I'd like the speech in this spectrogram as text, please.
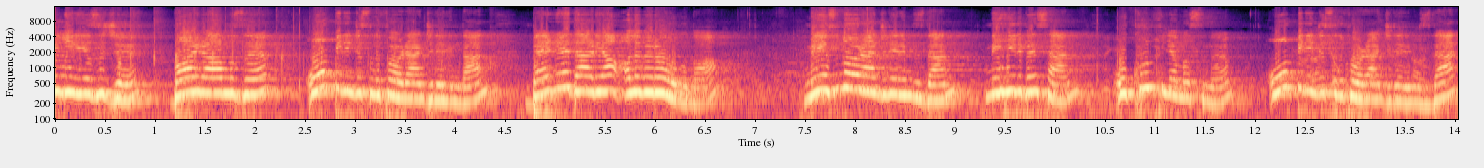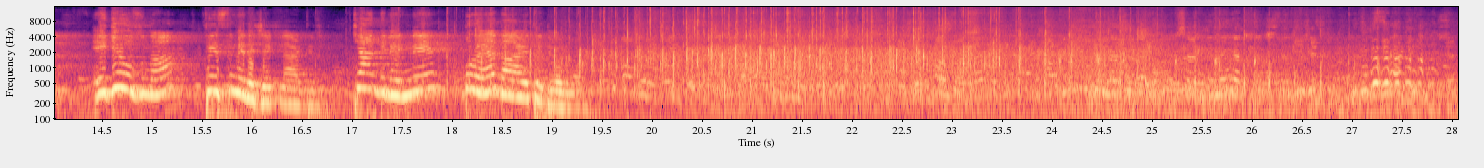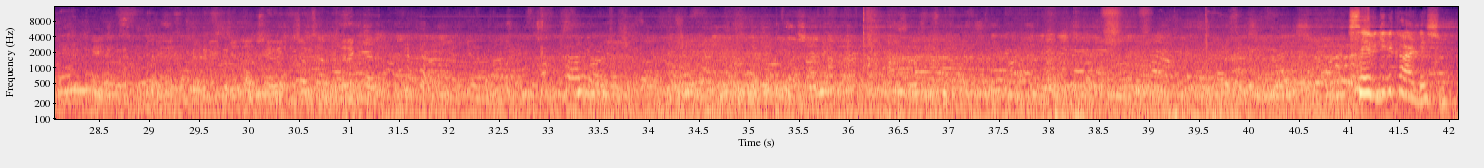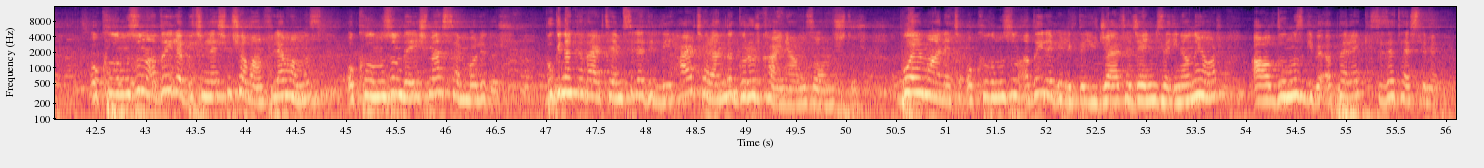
Cihangir Yazıcı bayrağımızı 11. sınıf öğrencilerinden Berre Derya Alaveroğlu'na, mezun öğrencilerimizden Nehir Besen, okul flamasını 11. sınıf öğrencilerimizden Ege Uzun'a teslim edeceklerdir. Kendilerini buraya davet ediyorum. Sevgili kardeşim, okulumuzun adıyla bütünleşmiş olan flamamız okulumuzun değişmez sembolüdür. Bugüne kadar temsil edildiği her törende gurur kaynağımız olmuştur. Bu emaneti okulumuzun adıyla birlikte yücelteceğinize inanıyor, aldığımız gibi öperek size teslim ediyorum.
